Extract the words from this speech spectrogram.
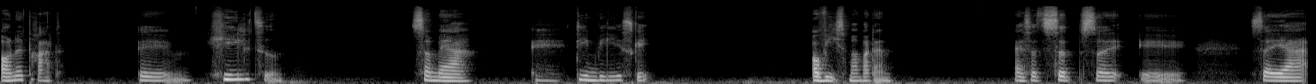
åndedræt øh, hele tiden som er øh, din vilje ske. Og vis mig hvordan. Altså, så, så, øh, så jeg,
